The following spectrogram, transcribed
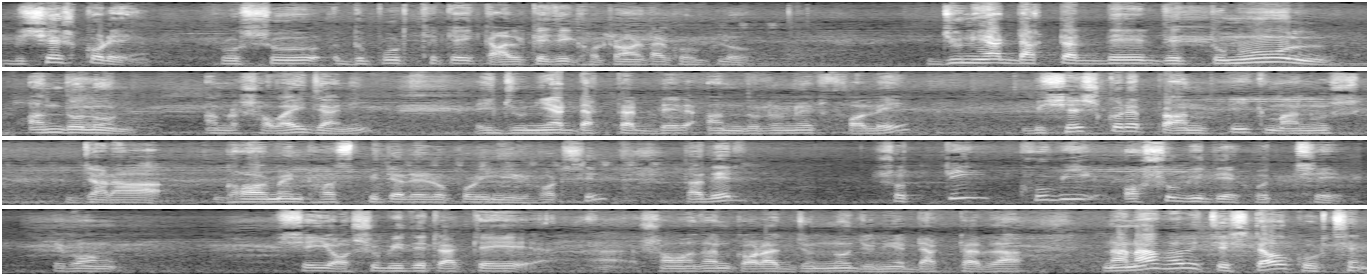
বিশেষ করে পরশু দুপুর থেকে কালকে যে ঘটনাটা ঘটল জুনিয়র ডাক্তারদের যে তুমুল আন্দোলন, আমরা সবাই জানি, এই জুনিয়র ডাক্তারদের আন্দোলনের ফলে বিশেষ করে প্রান্তিক মানুষ যারা গভর্নমেন্ট হসপিটালের ওপরই নির্ভরশীল, তাদের সত্যি খুবই অসুবিধে হচ্ছে এবং সেই অসুবিধেটাকে সমাধান করার জন্য জুনিয়র ডাক্তাররা নানাভাবে চেষ্টাও করছেন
